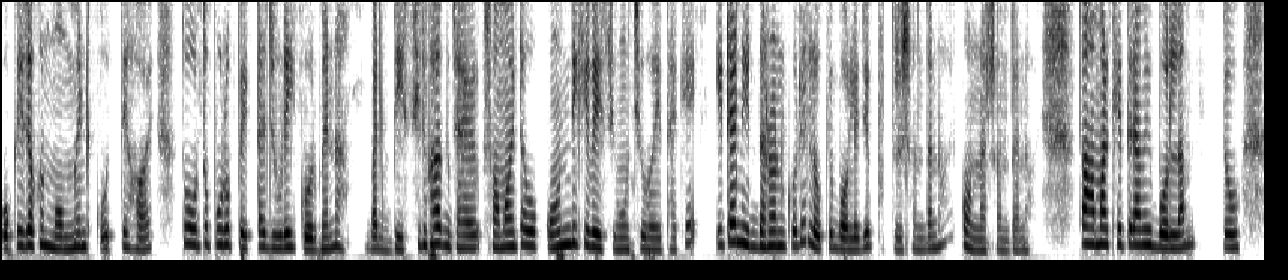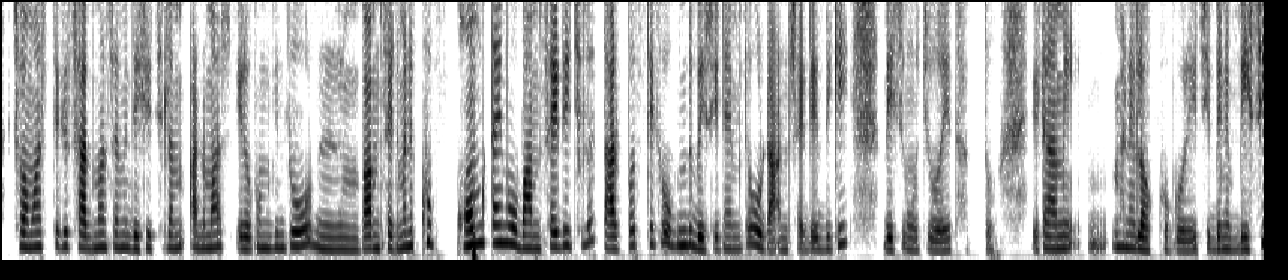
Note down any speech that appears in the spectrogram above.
ওকে যখন মুভমেন্ট করতে হয়, তো ও তো পুরো পেটটা জুড়েই করবে না। বাট বেশিরভাগ যায়, সময়টা ও কোন দিকে বেশি উঁচু হয়ে থাকে, এটা নির্ধারণ করে লোকে বলে যে পুত্র সন্তান হয় কন্যা সন্তান হয়। তো আমার ক্ষেত্রে আমি বললাম, তো ছ মাস থেকে সাত মাস আমি দেখেছিলাম, আট মাস এরকম কিন্তু ও বাম সাইডে মানে খুব কম টাইম ও বাম সাইডেই ছিল, তারপর থেকে ও কিন্তু বেশি টাইমটা ও ডান সাইডের দিকেই বেশি উঁচু হয়ে থাকতো। এটা আমি মানে লক্ষ্য করেছি মানে বেশি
